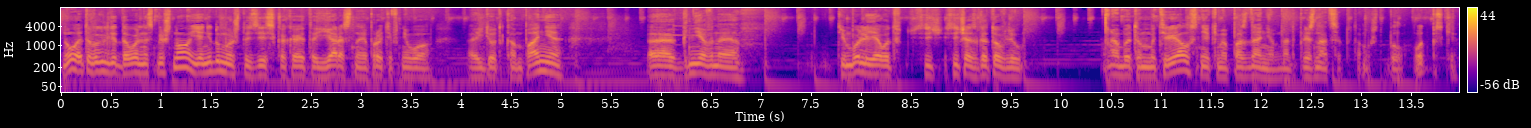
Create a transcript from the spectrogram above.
Ну, это выглядит довольно смешно. Я не думаю, что здесь какая-то яростная против него э, идет кампания гневная. Тем более я вот сейчас готовлю об этом материал с неким опозданием, надо признаться, потому что был в отпуске.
